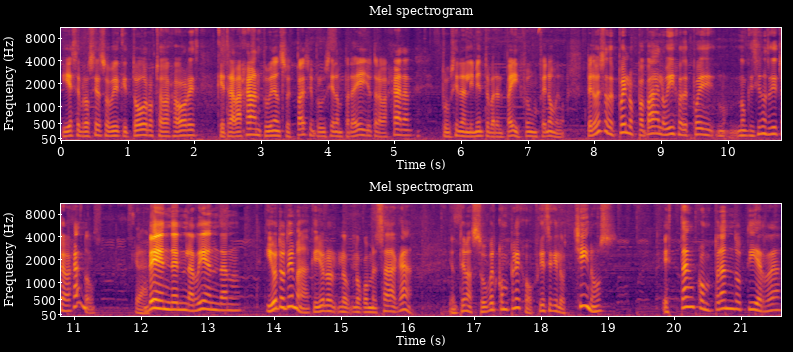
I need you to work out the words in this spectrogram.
y ese proceso vio que todos los trabajadores que trabajaban tuvieran su espacio y producieran para ellos, trabajaran, producieran alimento para el país, fue un fenómeno. Pero eso después los papás, los hijos después no, no quisieron seguir trabajando. Claro. Venden, la riendan. Y otro tema que yo lo, lo, lo conversaba acá, es un tema súper complejo. Fíjese que los chinos están comprando tierra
